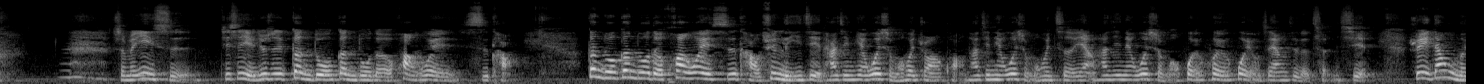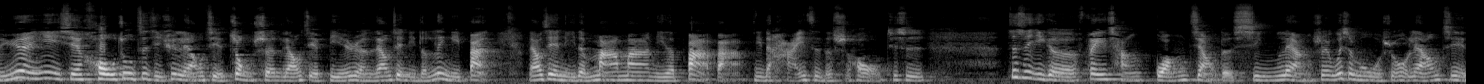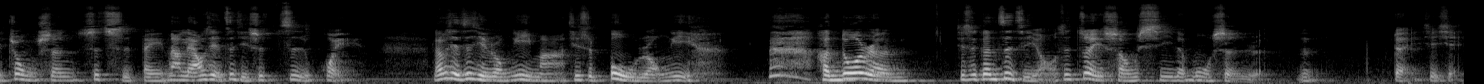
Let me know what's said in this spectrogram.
什么意思？其实也就是更多、更多的换位思考。更多更多的换位思考，去理解他今天为什么会抓狂，他今天为什么会这样，他今天为什么会会会有这样子的呈现。所以，当我们愿意先 hold 住自己，去了解众生，了解别人，了解你的另一半，了解你的妈妈、你的爸爸、你的孩子的时候，其实这是一个非常广角的心量。所以，为什么我说了解众生是慈悲，那了解自己是智慧？了解自己容易吗？其实不容易。很多人其实跟自己哦是最熟悉的陌生人。嗯，对，谢谢。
